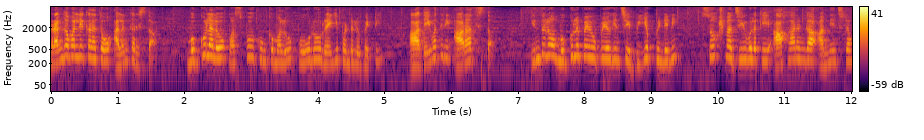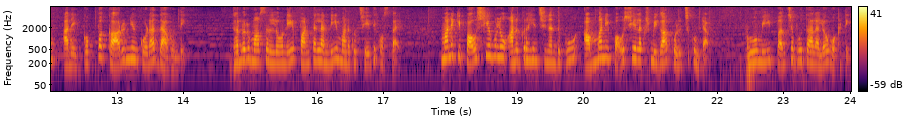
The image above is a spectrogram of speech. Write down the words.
రంగవల్లికలతో అలంకరిస్తాం. ముగ్గులలో పసుపు కుంకుమలు పూలు రేగిపండులు పెట్టి ఆ దేవతని ఆరాధిస్తాం. ఇందులో ముగ్గులపై ఉపయోగించే బియ్యం సూక్ష్మజీవులకి సూక్ష్మ జీవులకి ఆహారంగా అందించడం అనే గొప్ప కారుణ్యం కూడా దాగుంది. ధనుర్మాసంలోనే పంటలన్నీ మనకు చేతికొస్తాయి. మనకి పౌష్యములు అనుగ్రహించినందుకు అమ్మని పౌష్యలక్ష్మిగా కొలుచుకుంటాం. భూమి పంచభూతాలలో ఒకటి.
